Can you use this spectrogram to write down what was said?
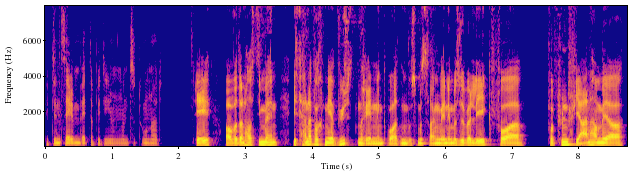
mit denselben Wetterbedingungen zu tun hat. Eh, aber dann hast du immerhin, es sind einfach mehr Wüstenrennen geworden, muss man sagen. Wenn ich mir so überlege, vor, vor fünf Jahren haben wir ja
